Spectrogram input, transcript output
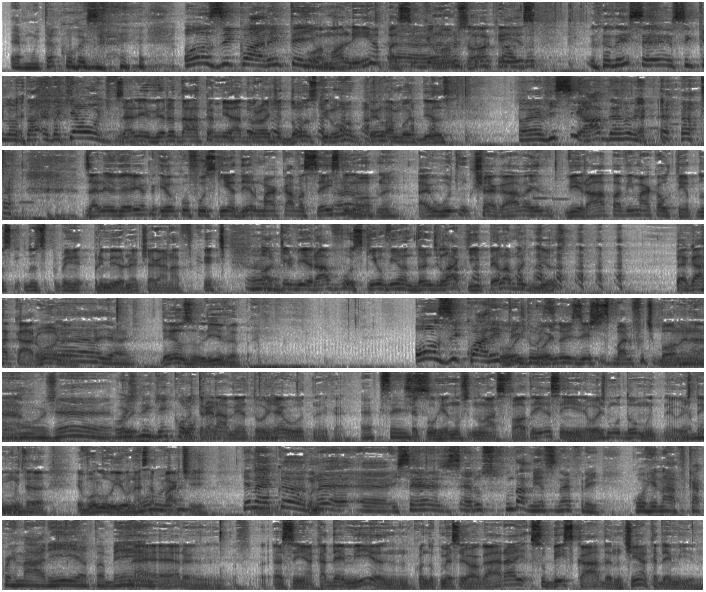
É muita coisa. 11:41. Pô, molinha, rapaz, 5 quilômetros só, que tá isso? Eu nem sei, 5 quilômetros. É daqui aonde? Zé Oliveira dá uma caminhada hora de 12 quilômetros, pelo amor de Deus. É viciado, né, velho? Zé Oliveira, eu com o Fusquinha dele, marcava Ah. 6 quilômetros, né? Aí o último que chegava, ele virava pra vir marcar o tempo dos, dos prime- primeiros, né? Que chegaram na frente. Ah. A hora que ele virava o Fusquinha, eu vinha andando de lá aqui, pelo amor de Deus. Pegava carona. Ai, ai. Deus o livre, rapaz. 11:42. Hoje, hoje não existe esse baile no futebol, né, né? Não, hoje é. Hoje, ninguém coloca. O treinamento hoje é outro, né, cara? É porque vocês. Você corria no, no asfalto e assim, hoje mudou muito, né? Hoje É, tem mudou. muita. Evoluiu, nessa Evoluiu, parte. Né? Porque na época, Quando- não é, é, isso é, eram os fundamentos, né, Frei? Correr na, ficar correndo na areia também. É, era. Assim, academia, quando eu comecei a jogar, era subir escada, não tinha academia.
